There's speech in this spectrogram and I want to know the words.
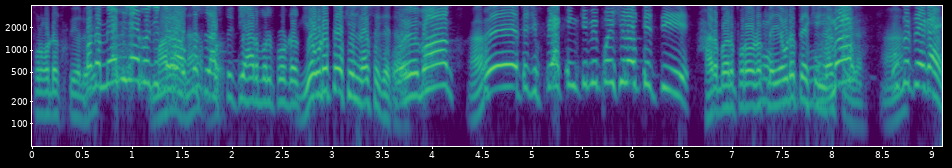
प्रॉडक्ट पेलोय? बघा मी बी नाही बघितलं ना- कसलं असतं ती हर्बल प्रोडक्ट एवढं पॅकिंग असं त्यात? मग? ए, त्याची पॅकिंगचे बी पैसे लावते ती. हर्बल प्रॉडक्टला एवढं पॅकिंग मग? असतं का? हा? उगच आहे काय?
